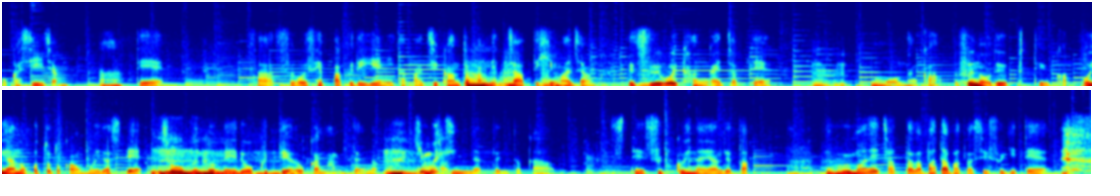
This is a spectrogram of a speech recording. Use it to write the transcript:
おかしいじゃん。うんでさすごい切迫で家にいたから時間とかめっちゃあって暇じゃん,、ですごい考えちゃってうん。もうなんか負のループっていうか親のこととか思い出してうん長文のメール送ってやろうかなみたいなうん気持ちになったりとかしてすっごい悩んでた。でも生まれちゃったらバタバタしすぎて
